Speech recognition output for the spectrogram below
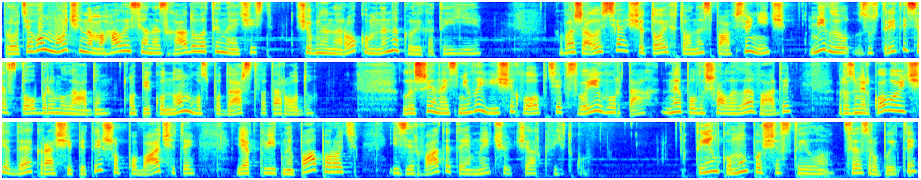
Протягом ночі намагалися не згадувати нечисть, щоб ненароком не накликати її. Вважалося, що той, хто не спав всю ніч, міг зустрітися з добрим ладом, опікуном господарства та роду. Лише найсміливіші хлопці в своїх гуртах не полишали левади, розмірковуючи, де краще піти, щоб побачити, як квітне папороть, і зірвати таємничу чар-квітку. Тим, кому пощастило це зробити,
